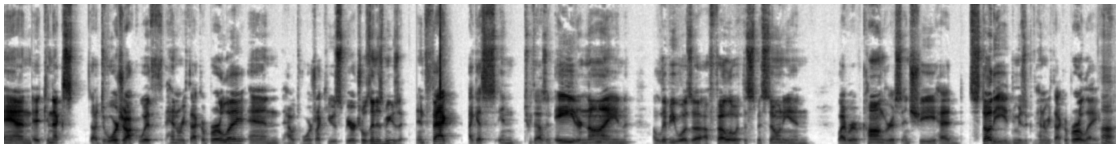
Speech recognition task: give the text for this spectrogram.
and it connects uh, Dvorak with Henry Thacker Burleigh and how Dvorak used spirituals in his music. In fact, I guess in 2008 or nine, Olivia was a, a fellow at the Smithsonian Library of Congress, and she had studied the music of Henry Thacker Burleigh. Huh.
